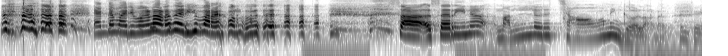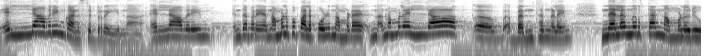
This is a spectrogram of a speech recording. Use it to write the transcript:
എന്റെ മരുമകളാണെന്ന് എനിക്ക് പറയാൻ വന്നത്. സെറീന നല്ലൊരു ചാമിങ് ഗേളാണ് എല്ലാവരെയും കൺസിഡർ ചെയ്യുന്ന എല്ലാവരെയും എന്താ പറയുക നമ്മളിപ്പോൾ പലപ്പോഴും നമ്മുടെ നമ്മളെല്ലാ ബന്ധങ്ങളെയും നിലനിർത്താൻ നമ്മളൊരു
